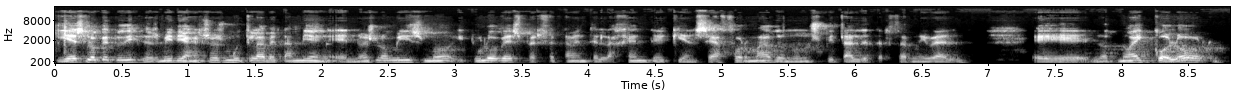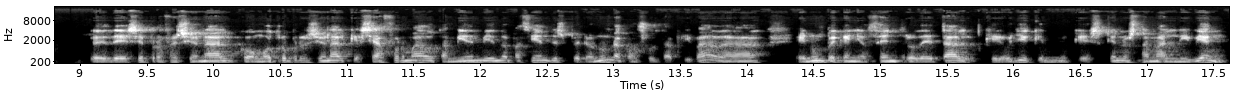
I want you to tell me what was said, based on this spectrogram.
y es lo que tú dices, Miriam, eso es muy clave también. Eh, no es lo mismo, y tú lo ves perfectamente en la gente, quien se ha formado en un hospital de tercer nivel, eh, no, no, hay color de ese profesional con otro profesional que se ha formado también viendo pacientes, pero en una consulta privada, en un pequeño centro de tal, que oye, que, es que no está mal ni bien,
